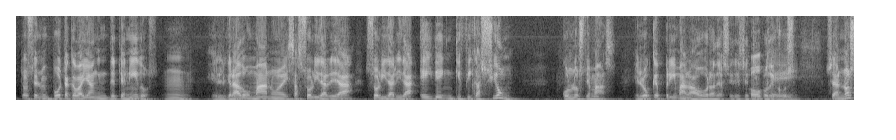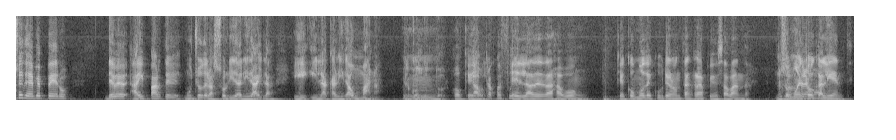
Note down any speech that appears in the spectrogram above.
Entonces no importa que vayan detenidos. Mm. El grado humano, esa solidaridad, solidaridad e identificación con los demás es lo que prima a la hora de hacer ese tipo de cosas. O sea, no se debe, pero debe, hay parte mucho de la solidaridad y la, y, y la calidad humana del conductor. Mm, Ok. ¿La otra cuál fue? Es la de Dajabón. Que cómo descubrieron tan rápido esa banda. Nosotros Los muertos tenemos- calientes.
